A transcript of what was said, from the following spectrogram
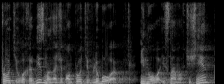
против ваххабизма, значит, он против любого иного ислама в Чечне,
